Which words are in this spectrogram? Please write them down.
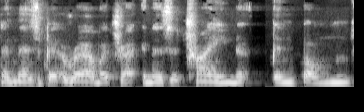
and there's a bit of railway track, and there's a train that's been bombed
